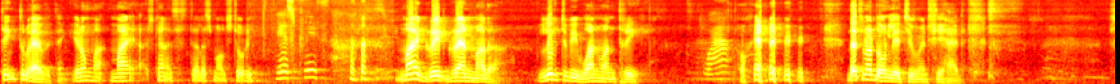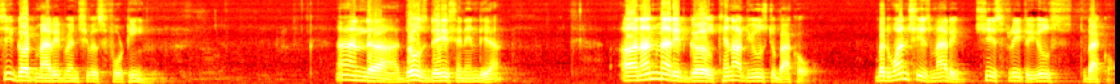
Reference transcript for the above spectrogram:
think through everything. You know, my, my can I tell a small story? Yes, please My great-grandmother lived to be 113. Wow. Okay That's not the only achievement she had. she got married when she was fourteen. And uh, those days in India, an unmarried girl cannot use tobacco, but once she is married, she is free to use tobacco.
